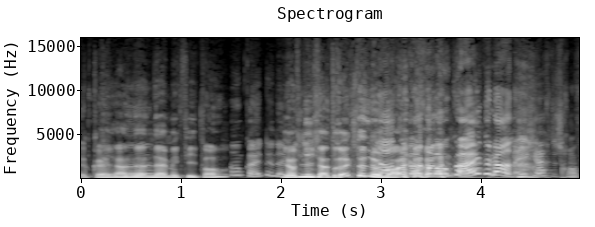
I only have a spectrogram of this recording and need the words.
oké. nou, dan neem ik die toch. oké. dan Je hoeft niet zo druk te doen, we hoor. gewoon kijken dan. En je krijgt dus gewoon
